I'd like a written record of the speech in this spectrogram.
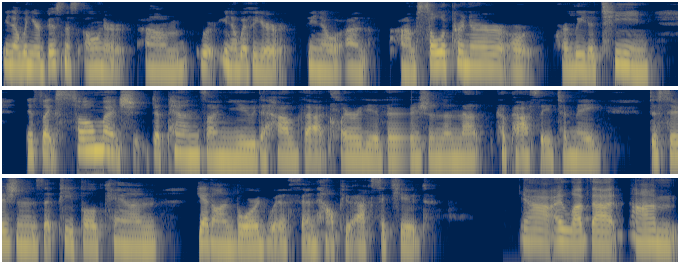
you know when you're a business owner, um, you know whether you're you know a um, solopreneur or or lead a team, it's like so much depends on you to have that clarity of vision and that capacity to make decisions that people can get on board with and help you execute. Yeah, I love that. Um,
